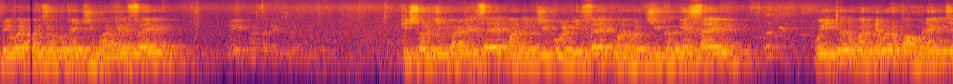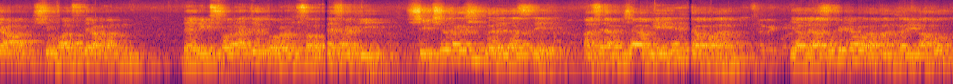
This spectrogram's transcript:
देवळपाचे रुपयाची म्हात्रे साहेब किशोरजी पाटील साहेब मनोजजी गोळवी साहेब मनोजजी गगे साहेब व इतर मान्यवर पाहुण्यांच्या शुभ हस्ते आपण दैनिक स्वराज्य तोरण सहण्यासाठी शिक्षकाची गरज असते असे आमच्या मेहनत आपण या व्यासपीठावर आपण करीत आहोत.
